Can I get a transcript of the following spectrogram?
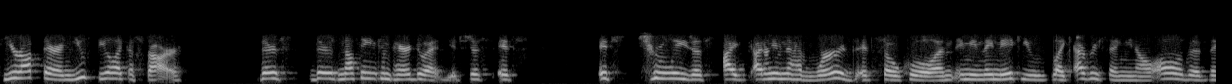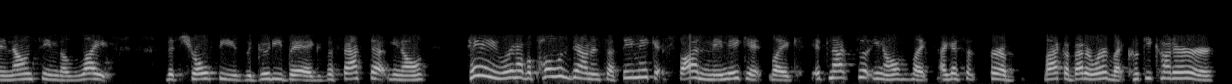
you're up there and you feel like a star. There's there's nothing compared to it. It's just it's it's truly just I I don't even have words. It's so cool, and I mean they make you like everything. You know, all the the announcing, the lights, the trophies, the goodie bags, the fact that you know, hey, we're gonna have a pose down and stuff. They make it fun. They make it like it's not so you know like I guess it's for a lack of a better word like cookie cutter or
